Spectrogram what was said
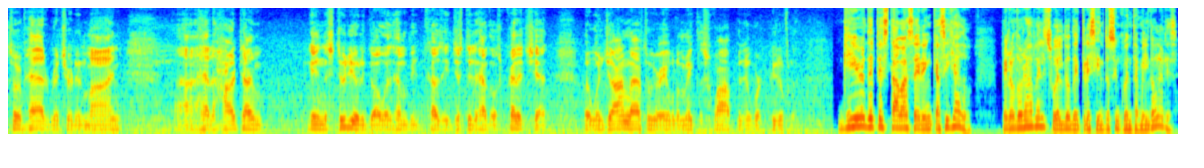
sort of had Richard in mind. Uh, I had a hard time getting the studio to go with him because he just didn't have those credits yet. But when John left, we were able to make the swap and it worked beautifully. Gere detestaba ser encasillado, pero adoraba el sueldo de 350 mil dólares.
